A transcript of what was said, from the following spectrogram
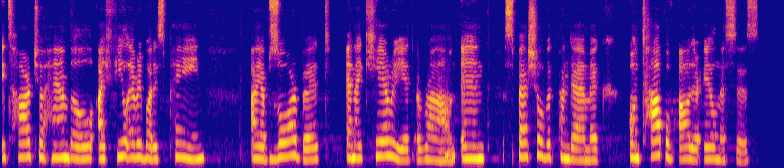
it's hard to handle. I feel everybody's pain. I absorb it and I carry it around. And special with pandemic, on top of other illnesses,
